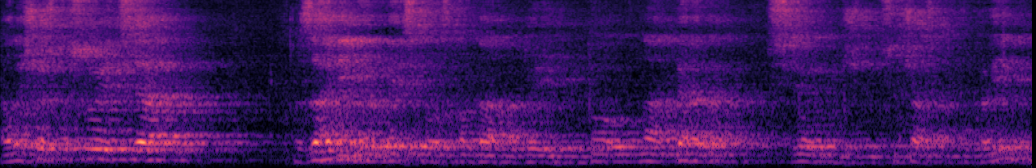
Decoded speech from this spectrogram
Але що стосується взагалі європейського стандарту доріг, то на теренах сьогоднішньої сучасної України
